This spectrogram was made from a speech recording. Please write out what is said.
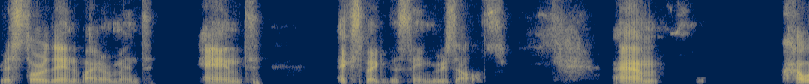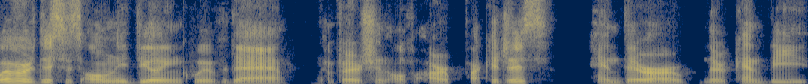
restore the environment, and expect the same results. Um, however, this is only dealing with the version of R packages, and there are there can be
